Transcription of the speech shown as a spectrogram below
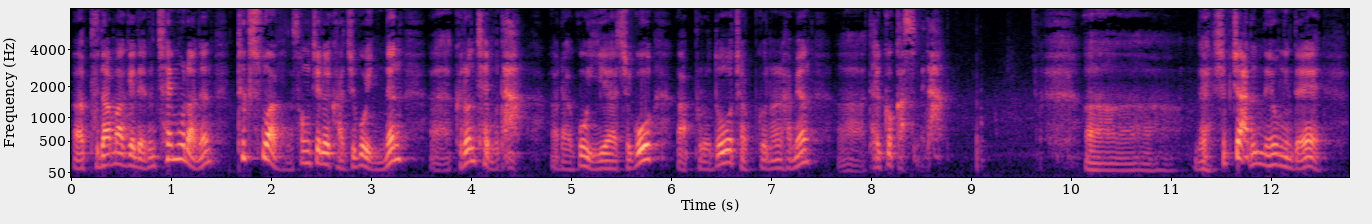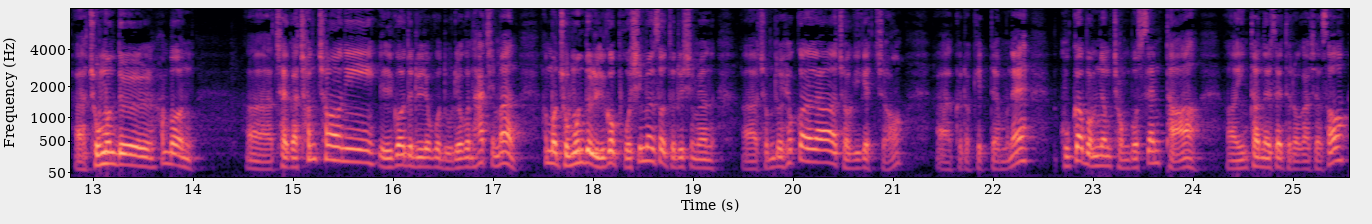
어, 부담하게 되는 채무라는 특수한 성질을 가지고 있는 어, 그런 채무다라고 이해하시고 앞으로도 접근을 하면 어, 될것 같습니다. 아, 네, 쉽지 않은 내용인데 어, 조문들 한번 어, 제가 천천히 읽어드리려고 노력은 하지만 한번 조문들 읽어보시면서 들으시면 어, 좀더 효과적이겠죠. 아, 그렇기 때문에 국가법령정보센터 어, 인터넷에 들어가셔서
